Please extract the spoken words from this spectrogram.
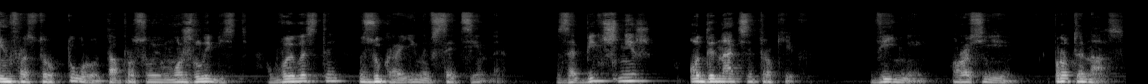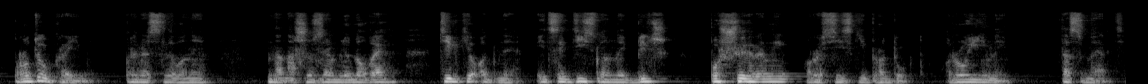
інфраструктуру та про свою можливість вивести з України все цінне за більш ніж 11 років війни Росії проти нас, проти України, принесли вони на нашу землю нове тільки одне, і це дійсно найбільш поширений російський продукт руїни та смерті.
